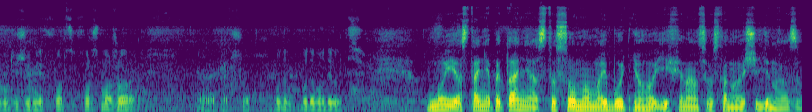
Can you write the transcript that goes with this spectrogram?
в режимі форс, форс-мажора. Так що будемо, будемо дивитися. Ну і останнє питання стосовно майбутнього і фінансового становища Діназу.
